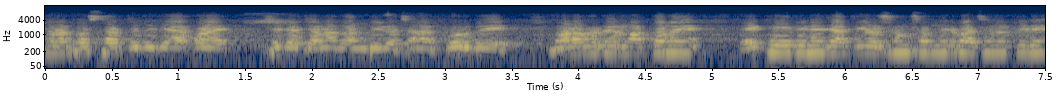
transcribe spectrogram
কোনো প্রস্তাব যদি দেওয়া হয়, সেটা জনগণ বিবেচনা করবে গণভোটের মাধ্যমে একই দিনে জাতীয় সংসদ নির্বাচনের দিনে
